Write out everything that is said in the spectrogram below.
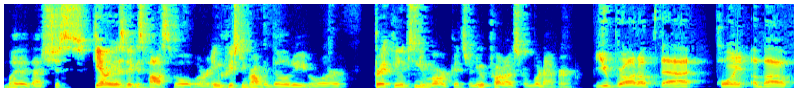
Whether that's just scaling as big as possible or increasing profitability or breaking into new markets or new products or whatever. You brought up that point about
